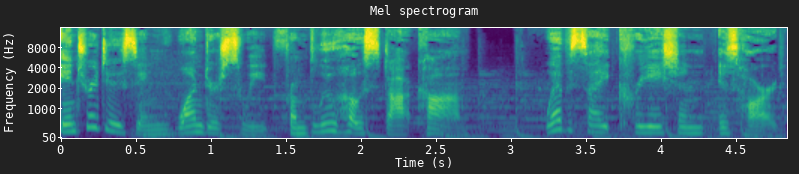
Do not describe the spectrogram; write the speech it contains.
Introducing Wondersuite from Bluehost.com. Website creation is hard,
